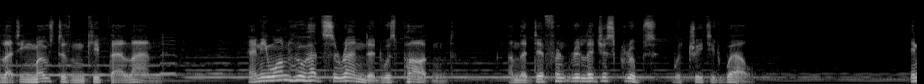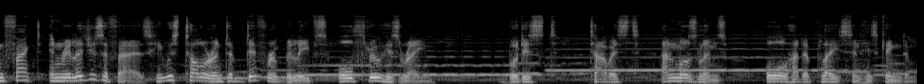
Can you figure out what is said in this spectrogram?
letting most of them keep their land. Anyone who had surrendered was pardoned, and the different religious groups were treated well. In fact, in religious affairs, he was tolerant of different beliefs all through his reign. Buddhists, Taoists, and Muslims all had a place in his kingdom.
